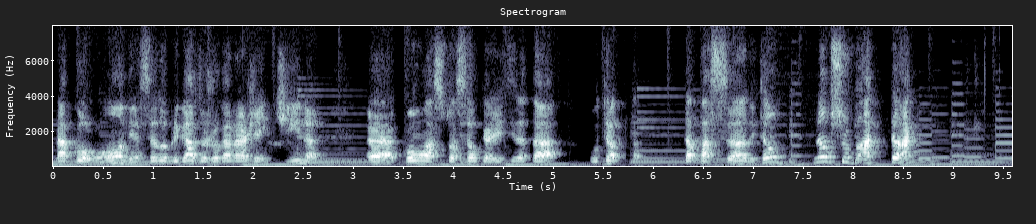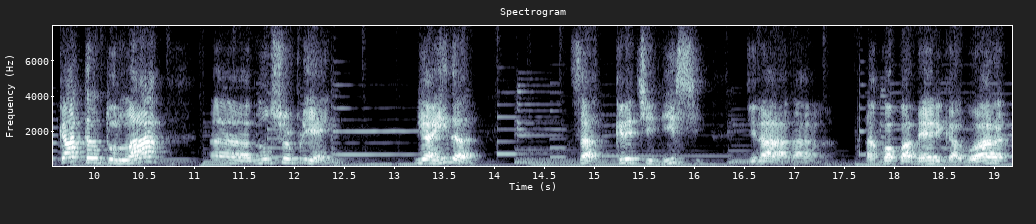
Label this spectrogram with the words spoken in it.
na Colômbia, sendo obrigados a jogar na Argentina, é, com a situação que a Argentina está tá, tá passando. Então, não cá tanto lá uh, não surpreende. E ainda essa cretinice de na, na, na, Copa América agora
